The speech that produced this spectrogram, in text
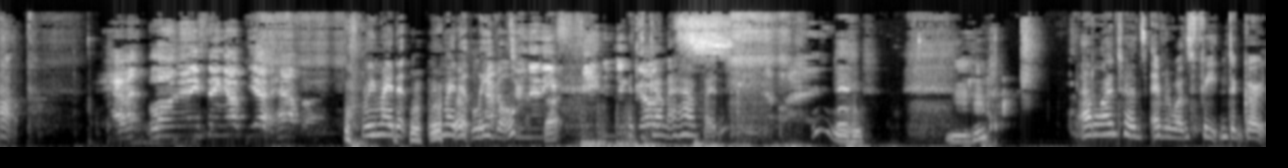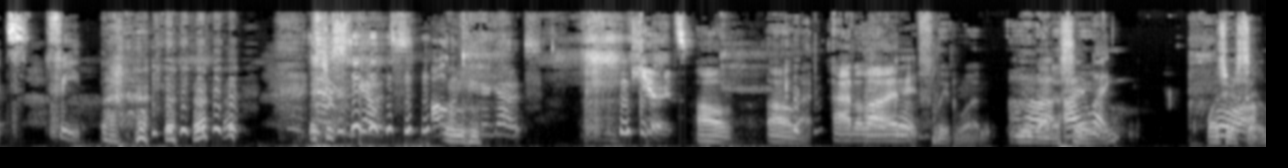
up. Haven't blown anything up yet, have I? We made it. We made it legal. Turned any feet into It's goats. gonna happen. Mhm. Adeline turns everyone's feet into goats' feet. It's just goats. All the cuter goats. Cute. oh all right, Adeline Oh. Fleetwood. You Uh, got a I scene. like- What's your scene?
